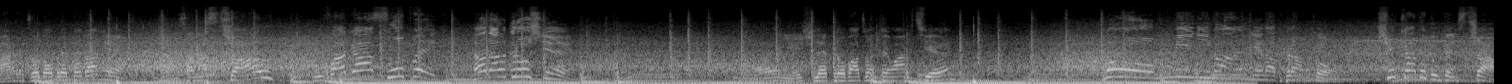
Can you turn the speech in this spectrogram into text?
Bardzo dobre podanie. Szansa na strzał. Uwaga, słupek! Nadal groźnie. Nieźle prowadzą tę akcję. No, minimalnie nad bramką. Ciekawy był ten strzał.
